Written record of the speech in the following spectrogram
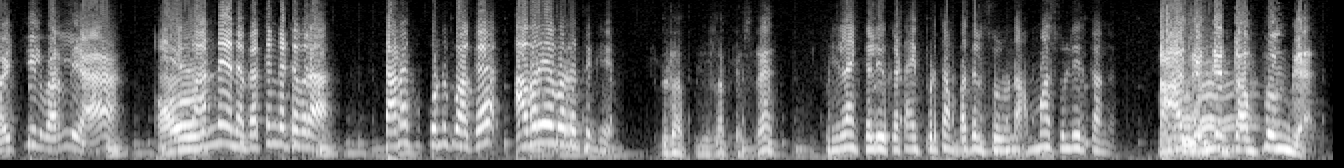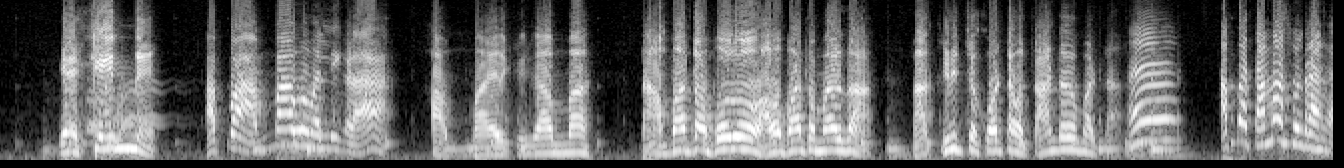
வக்கீல் வரலையா? அண்ணன் என்ன வெக்கம் கட்டவரா? தனக்கு பொண்ணு பார்க்க அவரே வர்றதுக்கு. என்னடா இப்படி எல்லாம் பேசுறேன் இப்படி எல்லாம் கேள்வி கேட்டா இப்படித்தான் பதில் சொல்லணும் அம்மா சொல்லிருக்காங்க நான் செஞ்ச தப்புங்க. அப்ப அம்மாவும் வரலீங்களா? அம்மா இருக்குங்க அம்மா. நான் பார்த்தா போதும். அவ பார்த்த மாதிரிதான். நான் கிழிச்ச கோட்டை அவ தாண்டவே மாட்டான் அப்பா தம்மா சொல்றாங்க.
